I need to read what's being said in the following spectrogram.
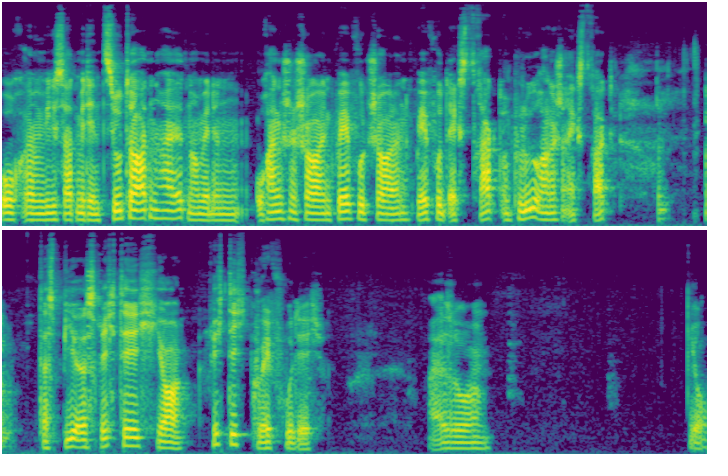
Auch, ähm, wie gesagt, mit den Zutaten halt, noch mit den Orangenschalen, Grapefruitschalen, Grapefruit-Extrakt und Blutorangenextrakt. Das Bier ist richtig, ja, richtig grapefruitig. Also, ja,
